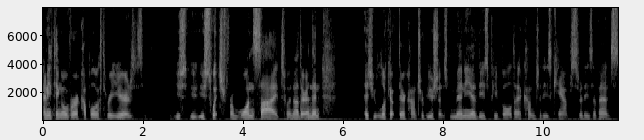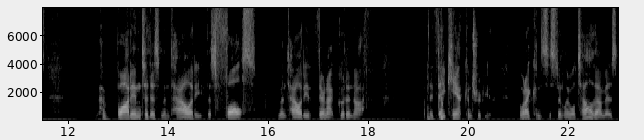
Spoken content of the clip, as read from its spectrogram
anything over a couple of three years, you, you, you switch from one side to another. And then as you look at their contributions, many of these people that come to these camps or these events have bought into this mentality, this false mentality that they're not good enough, that they can't contribute. What I consistently will tell them is,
